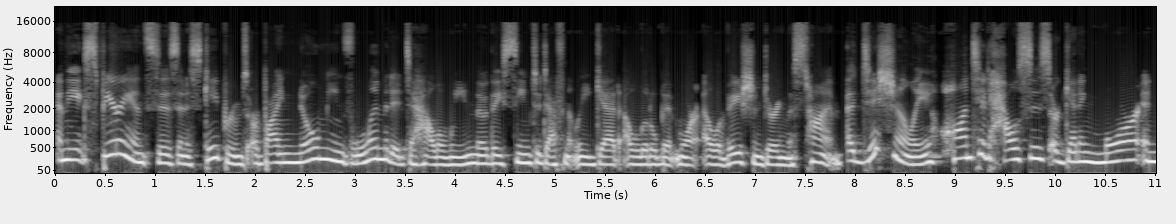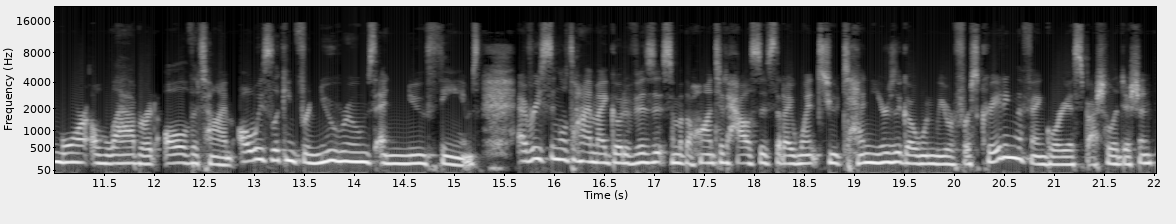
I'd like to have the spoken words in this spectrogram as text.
And the experiences and escape rooms are by no means limited to Halloween, though they seem to definitely get a little bit more elevation during this time. Additionally, haunted houses are getting more and more elaborate all the time, always looking for new rooms and new themes. Every single time I go to visit some of the haunted houses that I went to 10 years ago when we were first creating the Fangoria Special Edition,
